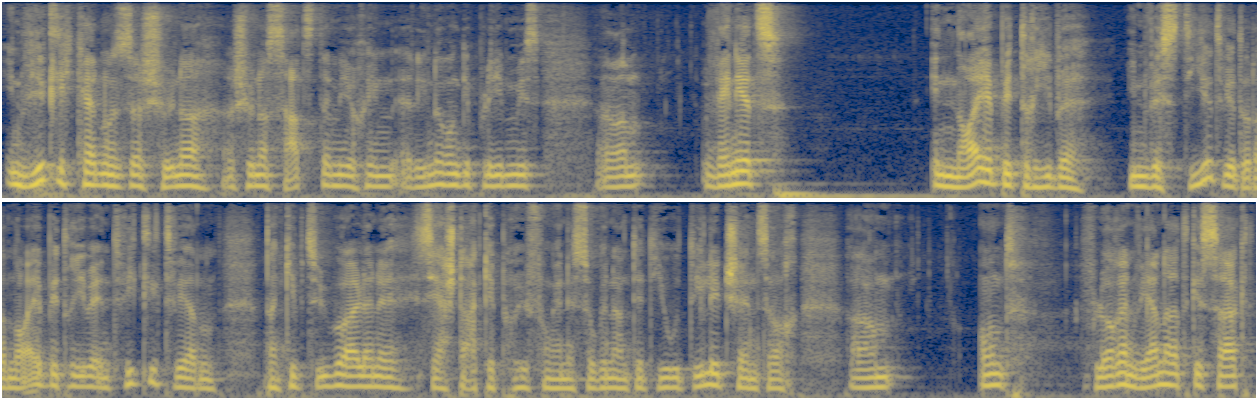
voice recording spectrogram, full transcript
in Wirklichkeit, und das ist ein schöner, ein schöner Satz, der mir auch in Erinnerung geblieben ist, ähm, wenn jetzt in neue Betriebe investiert wird oder neue Betriebe entwickelt werden, dann gibt es überall eine sehr starke Prüfung, eine sogenannte Due Diligence auch. Ähm, und Florian Werner hat gesagt,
